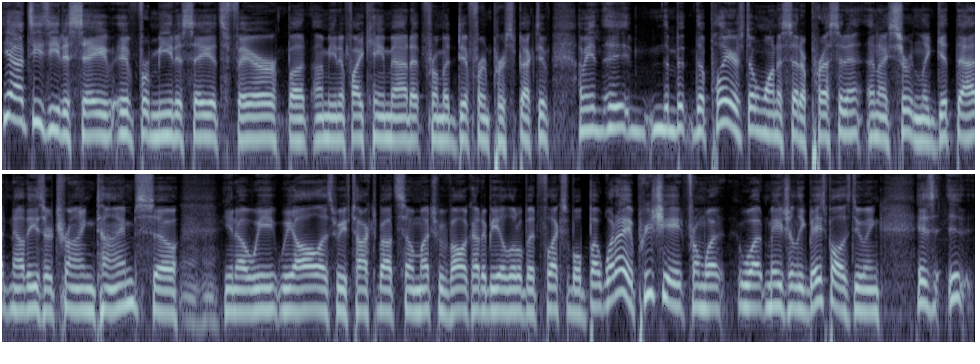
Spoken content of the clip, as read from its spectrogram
Yeah, it's easy to say for me to say it's fair, but I mean, if I came at it from a different perspective, I mean, the, the, the players don't want to set a precedent, and I certainly get that. Now, these are trying times, so mm-hmm. you know, we we all, as we've talked about so much, we've all got to be a little bit flexible. But what I appreciate from what what Major League Baseball is doing is. It,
